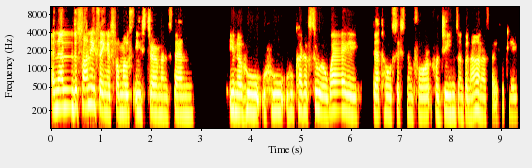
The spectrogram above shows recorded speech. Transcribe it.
And then the funny thing is for most East Germans, then you know, who, who, who kind of threw away that whole system for, for jeans and bananas, basically.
